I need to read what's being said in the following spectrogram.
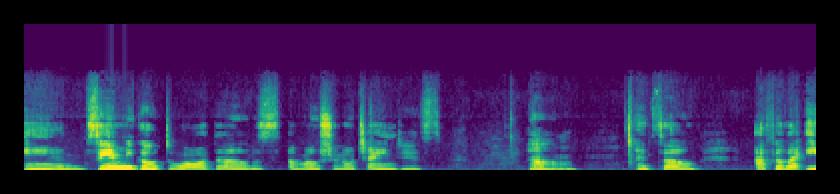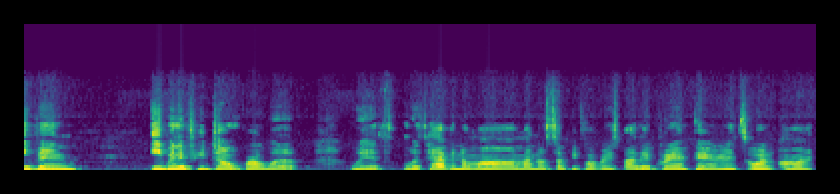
and seeing me go through all those emotional changes. Um, and so I feel like even even if you don't grow up with with having a mom, I know some people are raised by their grandparents or an aunt,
